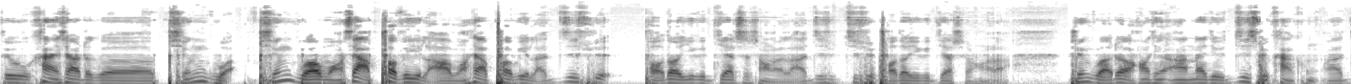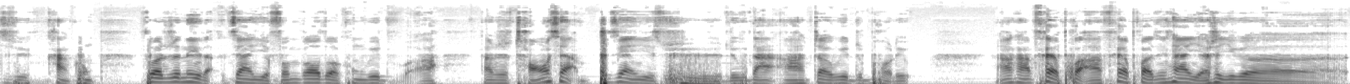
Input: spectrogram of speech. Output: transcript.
最后看一下这个苹果，苹果往下破位了啊，往下破位了，继续。跑到一个阶势上来了，继续继续跑到一个阶势上来了。苹果这个行情啊，那就继续看空啊，继续看空。做日内的建议逢高做空为主啊，但是长线不建议去留单啊，这个位置不好留。然后看菜粕啊，菜粕今天也是一个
